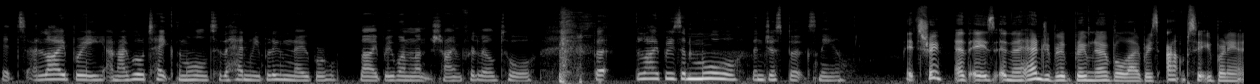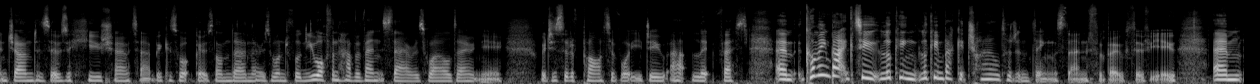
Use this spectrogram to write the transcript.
It's a library, and I will take them all to the Henry Bloom Noble Library one lunchtime for a little tour. but libraries are more than just books, Neil. It's true. It is, and the Henry Blo- Bloom Noble Library is absolutely brilliant, and Jan deserves a huge shout out because what goes on down there is wonderful. And you often have events there as well, don't you? Which is sort of part of what you do at Litfest. Um, coming back to looking looking back at childhood and things, then for both of you. Um,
